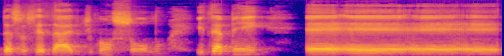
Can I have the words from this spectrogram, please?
da sociedade de consumo e também é, é, é,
